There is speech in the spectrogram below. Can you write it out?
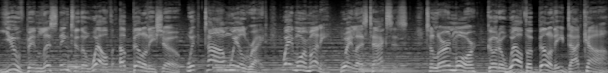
You've been listening to the Wealth Ability Show with Tom Wheelwright. Way more money, way less taxes. To learn more, go to wealthability.com.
